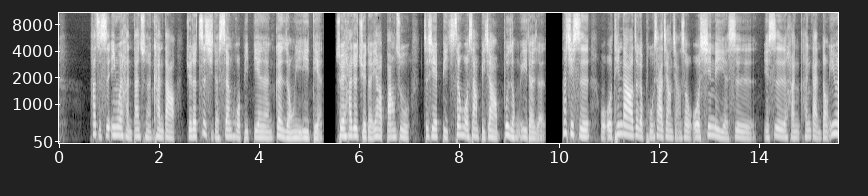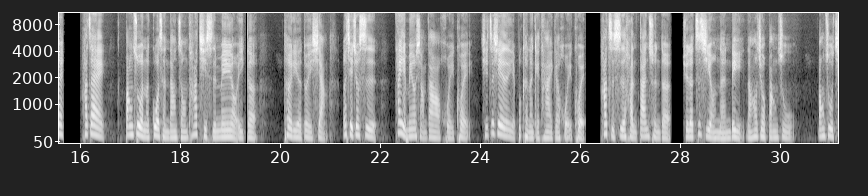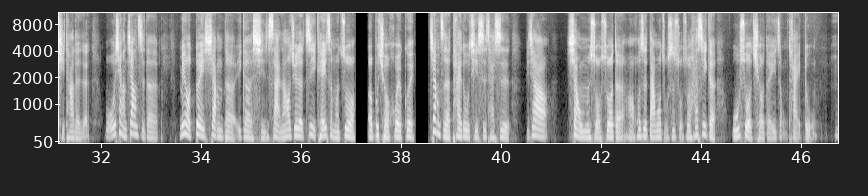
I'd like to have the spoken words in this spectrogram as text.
他只是因为很单纯的看到，觉得自己的生活比别人更容易一点。所以他就觉得要帮助这些比生活上比较不容易的人。那其实我我听到这个菩萨这样讲的时候，我心里也是也是很很感动，因为他在帮助人的过程当中，他其实没有一个特例的对象，而且就是他也没有想到回馈。其实这些人也不可能给他一个回馈，他只是很单纯的觉得自己有能力，然后就帮助帮助其他的人。我我想这样子的没有对象的一个行善，然后觉得自己可以怎么做而不求回馈，这样子的态度其实才是比较像我们所说的啊，或是达摩祖师所说的，他是一个无所求的一种态度。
